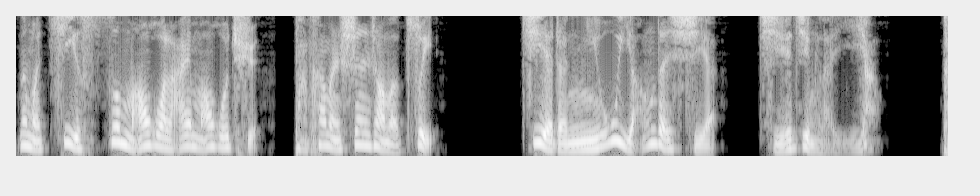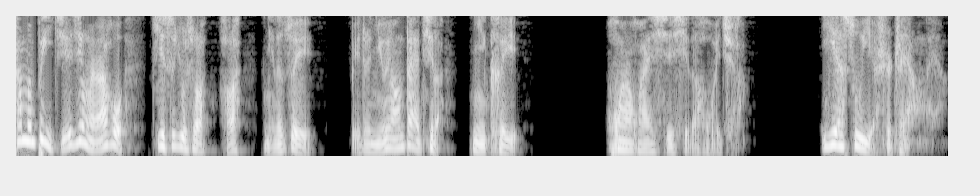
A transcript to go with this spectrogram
那么祭司忙活来忙活去，把他们身上的罪借着牛羊的血洁净了一样。他们被洁净了，然后祭司就说了：“好了，你的罪被这牛羊代替了，你可以欢欢喜喜的回去了。”耶稣也是这样的呀。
